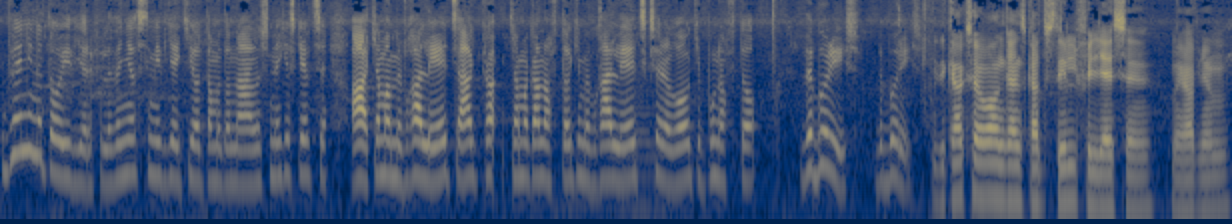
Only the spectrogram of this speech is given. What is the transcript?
δεν είναι το ίδιο, ρε φίλε. Δεν νιώθεις την ίδια οικειότητα με τον άλλον. Συνέχεια σκέφτεσαι, Α, κι άμα με βγάλει έτσι, Α, κα- κι άμα κάνω αυτό και με βγάλει έτσι, ξέρω εγώ, και πού είναι αυτό. Δεν μπορείς. Δεν μπορείς. Ειδικά ξέρω εγώ αν κάνεις κάτι στυλ, φιλιέσαι με κάποιον.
